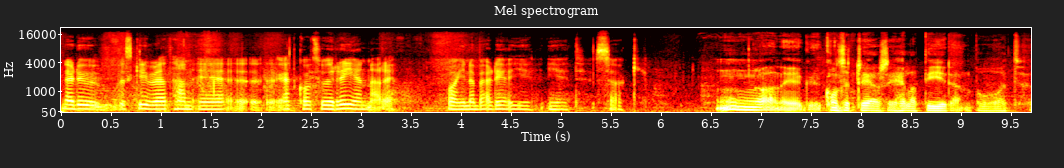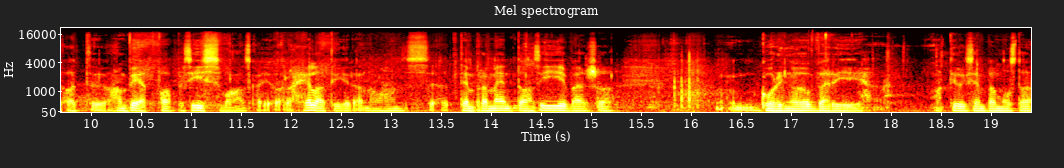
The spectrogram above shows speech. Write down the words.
När du beskriver att han är ett så renare, vad innebär det i, i ett sök? Mm, han koncentrerar sig hela tiden på att, att han vet precis vad han ska göra hela tiden och hans temperament och hans iver så går inga över i att till exempel måste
